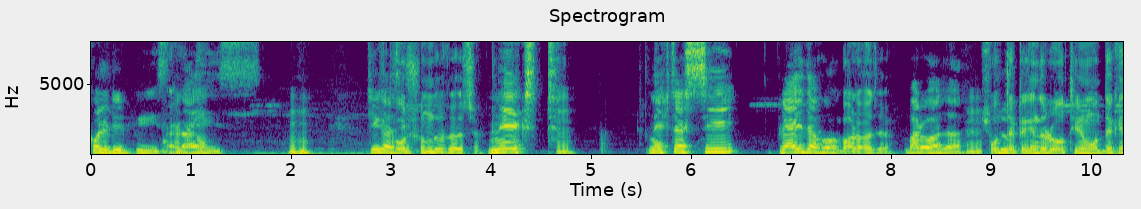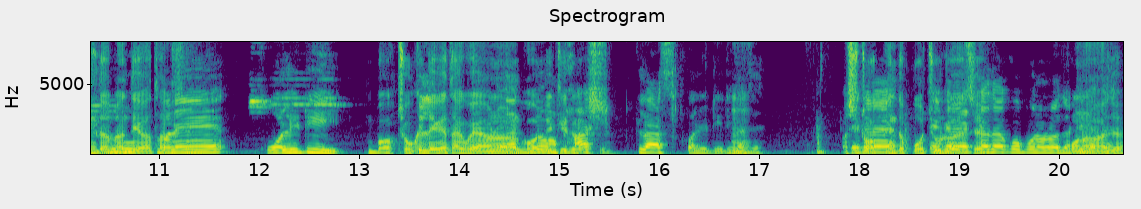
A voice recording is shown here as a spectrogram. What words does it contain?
কোয়ালিটির পিস নাইস হুম। ঠিক আছে? খুব সুন্দর রয়েছে। নেক্সট নেক্সট আসছি প্রাইস দেখো। বারো হাজার। বারো হাজার। প্রত্যেকটা কিন্তু রথির মধ্যে কিন্তু আপনার দেওয়া মানে কোয়ালিটি বাহ চোখে লেগে থাকবে এমন কোয়ালিটি রয়েছে। ক্লাস কোয়ালিটি ঠিক আছে? স্টক কিন্তু প্রচুর রয়েছে। একটা দেখো পনেরো হাজার ঠিক পনেরো আছে? হাজার।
